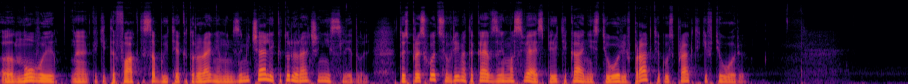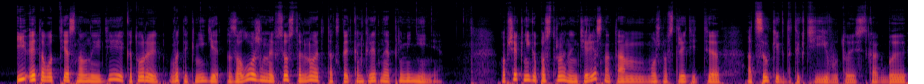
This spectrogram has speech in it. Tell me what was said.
новые э, какие-то факты, события, которые ранее мы не замечали, которые раньше не исследовали. То есть происходит все время такая взаимосвязь, перетекание из теории в практику, из практики в теорию. И это вот те основные идеи, которые в этой книге заложены. Все остальное это, так сказать, конкретное применение. Вообще книга построена интересно, там можно встретить э, отсылки к детективу, то есть как бы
